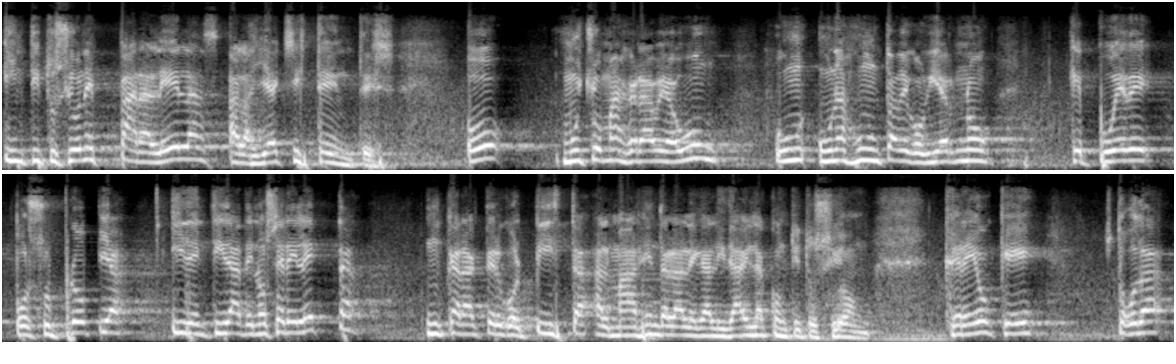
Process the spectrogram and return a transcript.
instituciones paralelas a las ya existentes o, mucho más grave aún, una junta de gobierno que puede, por su propia identidad de no ser electa, un carácter golpista al margen de la legalidad y la constitución. Creo que toda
